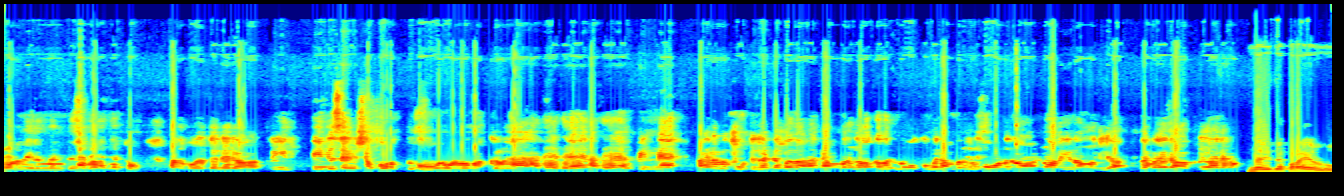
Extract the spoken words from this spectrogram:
ഫോണ് വരുന്നുണ്ട് പറഞ്ഞിട്ടും. അതുപോലെ തന്നെ രാത്രി ഇരുട്ടിന്റെ ശേഷം പുറത്ത് പോകണുള്ള മക്കൾ. അതെ അതെ അതെ. പിന്നെ അങ്ങനെയുള്ള കൂട്ടുകെട്ടപ്പോ നമ്പറുകളൊക്കെ നോക്കുമ്പോ നമ്പറുകൾ ഫോണ് കാണണം അറിയണമെന്നില്ല അതേപോലെ രാത്രി കാലങ്ങൾ ഇതേ പറയുള്ളൂ.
